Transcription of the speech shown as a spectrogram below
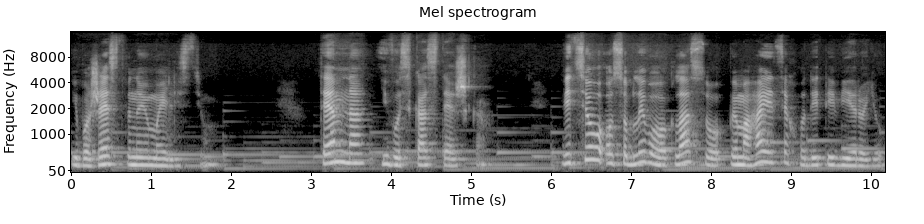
і божественною милістю. Темна і вузька стежка. Від цього особливого класу вимагається ходити вірою,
